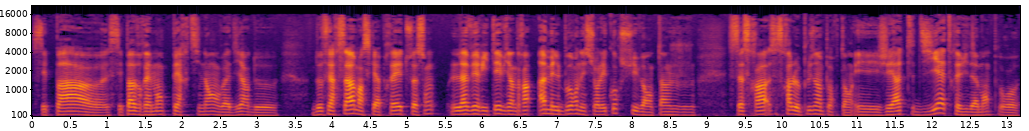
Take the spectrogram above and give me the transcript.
C'est pas, euh, c'est pas vraiment pertinent, on va dire, de, de faire ça parce qu'après, de toute façon, la vérité viendra à Melbourne et sur les courses suivantes. Hein. Ça, sera, ça sera le plus important. Et j'ai hâte d'y être, évidemment, pour,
